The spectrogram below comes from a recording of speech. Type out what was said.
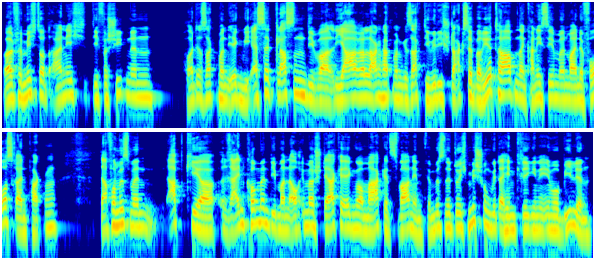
Weil für mich dort eigentlich die verschiedenen, heute sagt man irgendwie Assetklassen, die war jahrelang hat man gesagt, die will ich stark separiert haben, dann kann ich sie immer in meine Fonds reinpacken. Davon müssen wir in Abkehr reinkommen, die man auch immer stärker irgendwo am Markt jetzt wahrnimmt. Wir müssen eine Durchmischung wieder hinkriegen in den Immobilien.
